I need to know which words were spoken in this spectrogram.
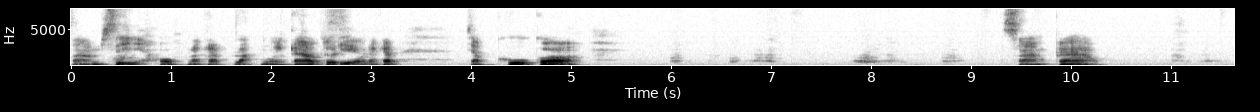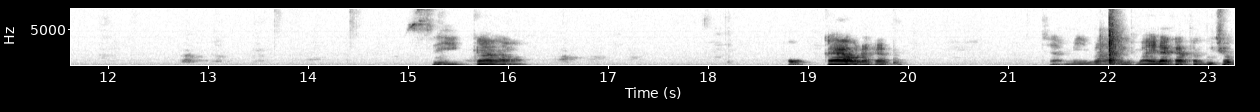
สามสี่หกนะครับ หลักหน่วยเก้าตัวเดียวนะครับ จับคู่ก็สามเก้าสี่เก้าหกเก้านะครับ จะมีมาหรือไม่นะครับท่านผู้ชม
